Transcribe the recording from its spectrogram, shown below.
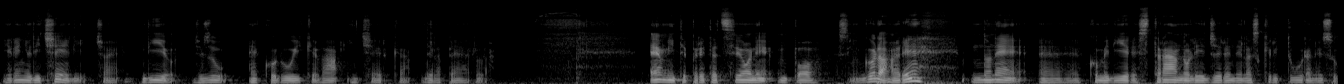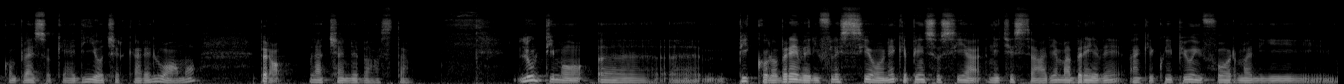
il regno dei cieli, cioè Dio, Gesù, è colui che va in cerca della perla. È un'interpretazione un po' singolare, non è, eh, come dire, strano leggere nella scrittura nel suo complesso che è Dio cercare l'uomo, però l'accenno e basta. L'ultimo eh, eh, piccolo breve riflessione che penso sia necessaria, ma breve, anche qui più in forma di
